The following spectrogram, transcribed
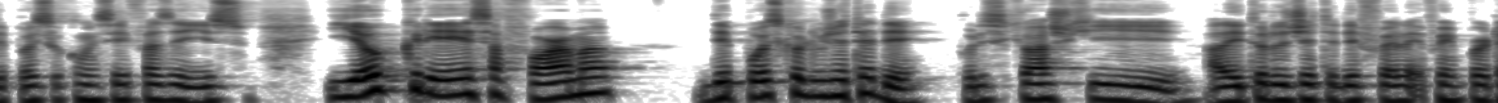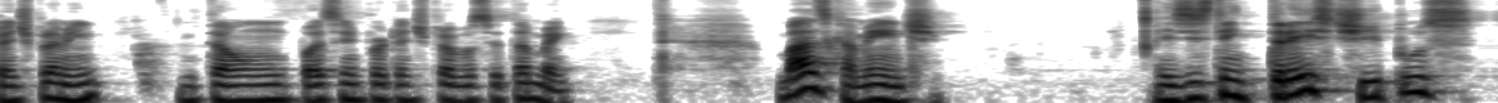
depois que eu comecei a fazer isso. E eu criei essa forma depois que eu li o GTD. Por isso que eu acho que a leitura do GTD foi, foi importante para mim. Então pode ser importante para você também. Basicamente, existem três tipos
